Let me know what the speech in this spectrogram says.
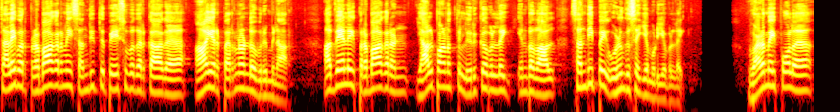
தலைவர் பிரபாகரனை சந்தித்து பேசுவதற்காக ஆயர் பெர்னாண்டோ விரும்பினார். அவ்வேளை பிரபாகரன் யாழ்ப்பாணத்தில் இருக்கவில்லை என்பதால் சந்திப்பை ஒழுங்கு செய்ய முடியவில்லை. வழமை போல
